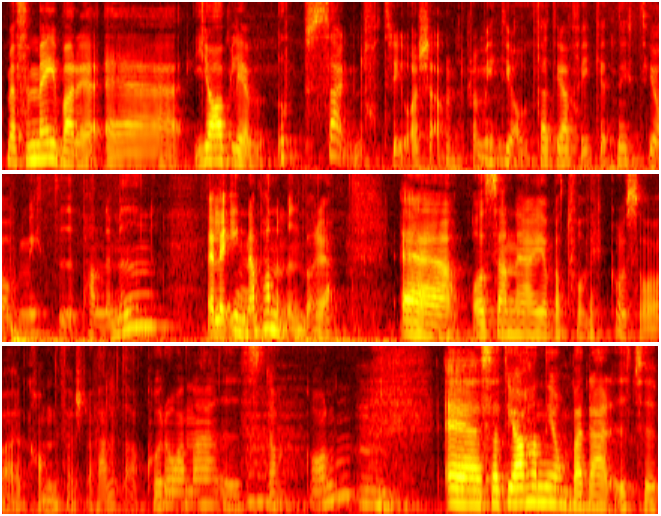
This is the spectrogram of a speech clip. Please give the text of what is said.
Men för mig var det, eh, jag blev uppsagd för tre år sedan från mitt jobb för att jag fick ett nytt jobb mitt i pandemin, eller innan pandemin började. Eh, och sen när jag jobbat två veckor så kom det första fallet av Corona i Stockholm. Eh, så att jag hann jobba där i typ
